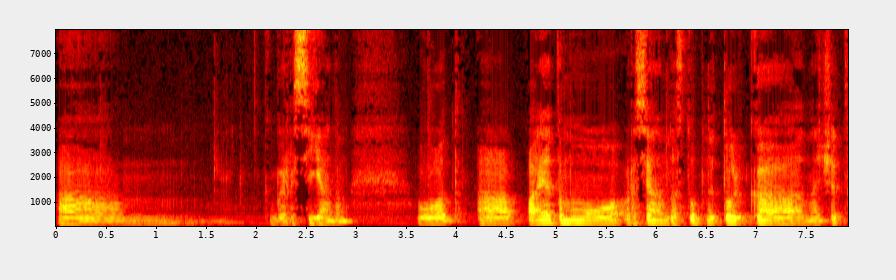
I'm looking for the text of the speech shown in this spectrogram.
а, как бы россиянам. Вот. А поэтому россиянам доступны только значит,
